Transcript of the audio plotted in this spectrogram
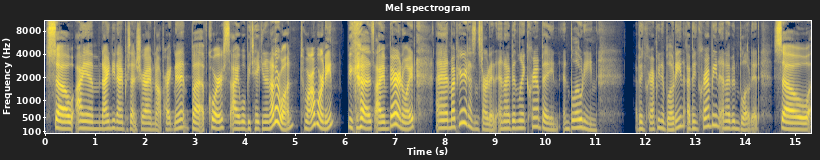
So I am 99% sure I'm not pregnant, but of course, I will be taking another one tomorrow morning because I am paranoid and my period hasn't started and I've been like cramping and bloating. I've been cramping and bloating. I've been cramping and I've been bloated. So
